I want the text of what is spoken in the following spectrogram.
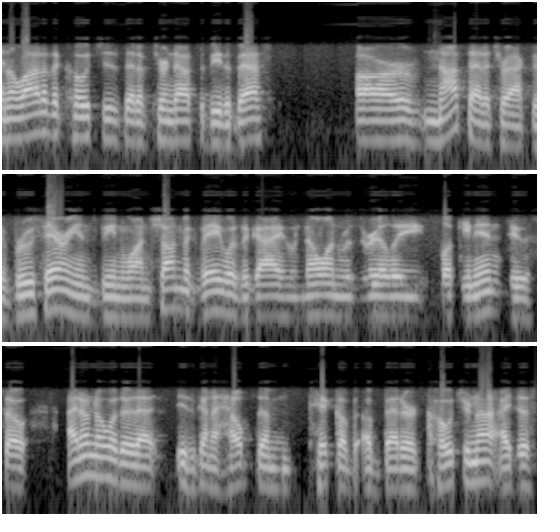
And a lot of the coaches that have turned out to be the best are not that attractive. Bruce Arians being one. Sean McVay was a guy who no one was really looking into. So I don't know whether that is going to help them pick a, a better coach or not. I just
